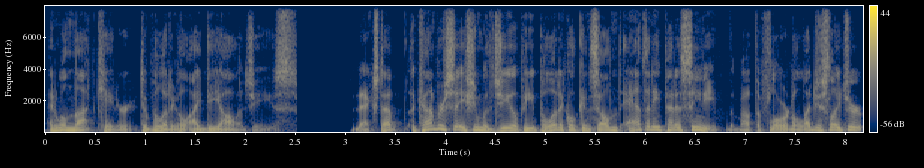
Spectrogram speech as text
and will not cater to political ideologies. Next up, a conversation with GOP political consultant Anthony Pedicini about the Florida legislature,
